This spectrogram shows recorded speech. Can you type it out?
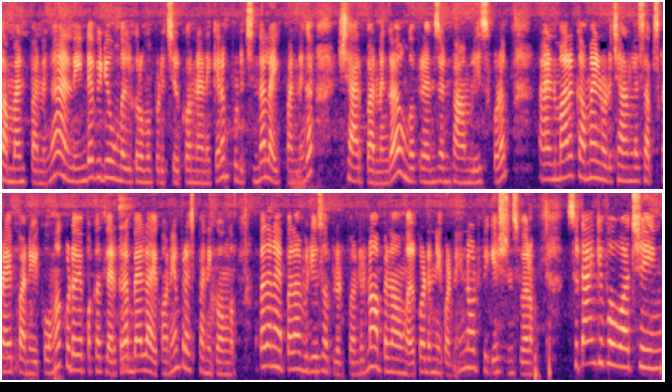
கமெண்ட் பண்ணுங்கள் அண்ட் இந்த வீடியோ உங்களுக்கு ரொம்ப பிடிச்சிருக்கும்னு நினைக்கிறேன். பிடிச்சிருந்தா லைக் பண்ணுங்கள் ஷேர் பண்ணுங்கள் உங்கள் ஃப்ரெண்ட்ஸ் அண்ட் ஃபேமிலிஸ் கூட. அண்ட் மறக்காமல் என்னோடய சேனலை சப்ஸ்கிரைப் பண்ணிக்கோங்க. கூடவே பக்கத்தில் இருக்கிற பெல் ஐக்கானையும் ப்ரெஸ் பண்ணிக்கோங்க. அப்போ தான் நான் எப்போல்லாம் வீடியோஸ் அப்லோட் பண்ணுறேனோ அப்போல்லாம் உங்களுக்கு உடனே உடனே நோட்டிஃபிகேஷன்ஸ் வரும். ஸோ தேங்க்யூ ஃபார் வாட்சிங்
